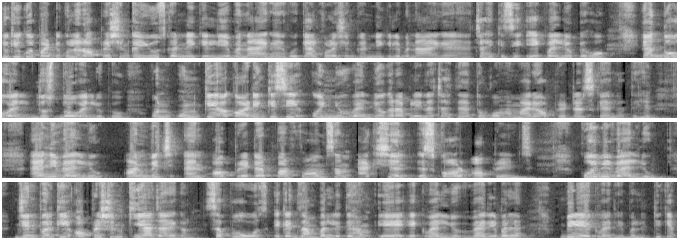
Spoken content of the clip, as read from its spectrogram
जो कि कोई पर्टिकुलर ऑपरेशन का यूज़ करने के लिए बनाए गए हैं, कोई कैलकुलेशन करने के लिए बनाए गए हैं, चाहे किसी एक वैल्यू पे हो या दो वैल्यू दो वैल्यू पे हो, उन, उनके अकॉर्डिंग किसी कोई न्यू वैल्यू अगर आप लेना चाहते हैं तो वो हमारे ऑपरेटर्स कहलाते हैं। Any value on which an operator perform some action is called operands कोई भी वैल्यू जिन पर की ऑपरेशन किया जाएगा। सपोज़ एक एग्जांपल लेते हैं हम ए एक वैल्यू वेरिएबल है बी एक वेरिएबल है ठीक है?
